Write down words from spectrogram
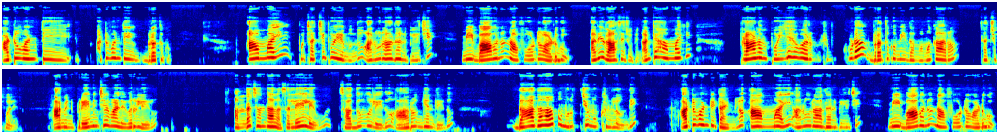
అటువంటి అటువంటి బ్రతుకు. ఆ అమ్మాయి చచ్చిపోయే ముందు అనురాధను పిలిచి మీ బావను నా ఫోటో అడుగు అని రాసి చూపింది. అంటే ఆ అమ్మాయికి ప్రాణం పొయ్యే వరకు కూడా బ్రతుకు మీద మమకారం చచ్చిపోలేదు. ఆమెను ప్రేమించే వాళ్ళు ఎవరు లేరు. అందచందాలు అసలే లేవు. చదువు లేదు ఆరోగ్యం లేదు. దాదాపు మృత్యు ముఖంలో ఉంది. అటువంటి టైంలో ఆ అమ్మాయి అనురాధను పిలిచి మీ బావను నా ఫోటో అడుగు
